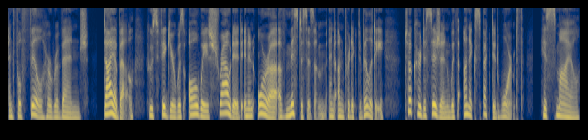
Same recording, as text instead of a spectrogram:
and fulfill her revenge. Diabel, whose figure was always shrouded in an aura of mysticism and unpredictability, took her decision with unexpected warmth. His smile,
